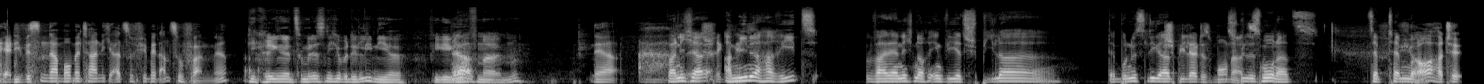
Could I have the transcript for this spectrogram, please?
ja, die wissen da momentan nicht allzu viel mit anzufangen, ne? Die kriegen ja zumindest nicht über die Linie, wie gegen Ja. Hoffenheim. Ne? Ja. ah, War nicht. Amine Harid, war der nicht noch irgendwie jetzt Spieler der Bundesliga Spieler des Monats. Spiel des Monats? September. ja, hatte,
